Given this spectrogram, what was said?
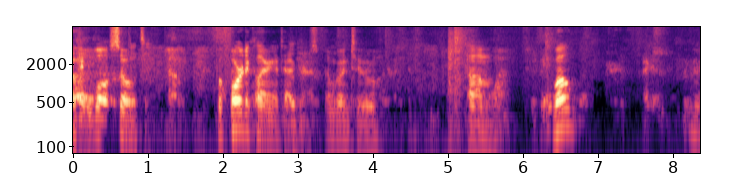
Okay, well, so before declaring attackers, I'm going to. Um, well. Yeah,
